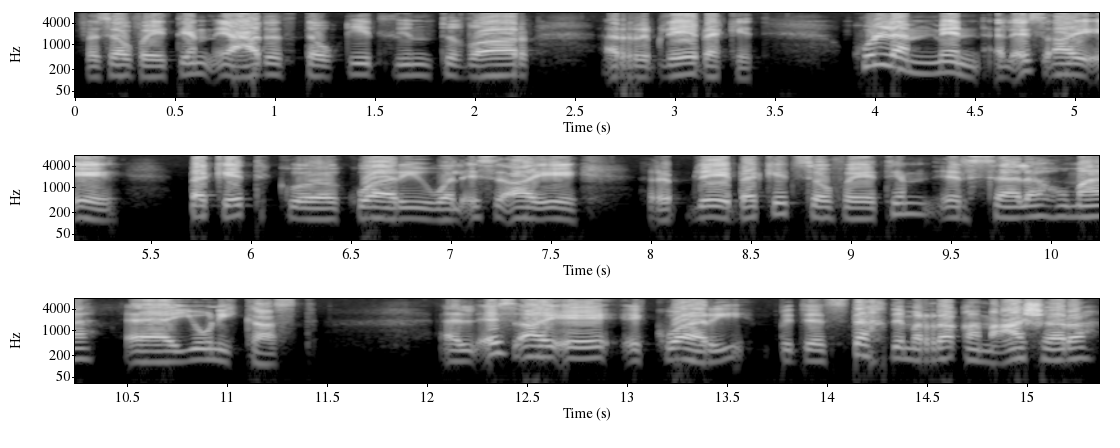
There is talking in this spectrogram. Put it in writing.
فسوف يتم إعادة التوقيت لانتظار ال reply packet كل من ال SIA packet query وال SIA reply packet سوف يتم إرسالهما unicast. ال SIA query بتستخدم الرقم 10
